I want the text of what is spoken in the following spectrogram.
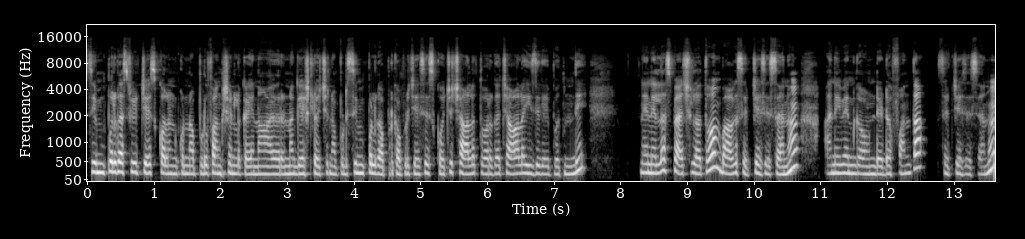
సింపుల్గా స్వీట్ చేసుకోవాలనుకున్నప్పుడు ఫంక్షన్లకైనా ఎవరైనా గెస్ట్లు వచ్చినప్పుడు సింపుల్గా అప్పటికప్పుడు చేసేసుకోవచ్చు. చాలా త్వరగా చాలా ఈజీగా అయిపోతుంది. నేను ఇలా స్పాచులతో బాగా సెట్ చేసేసాను. అన్ఈవెన్గా ఉండే డఫ్ అంతా సెట్ చేసేసాను.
